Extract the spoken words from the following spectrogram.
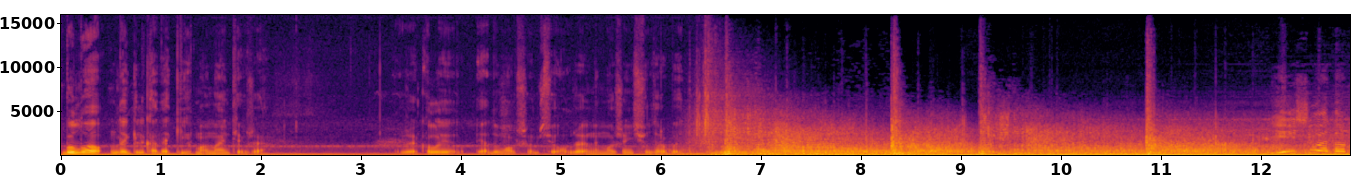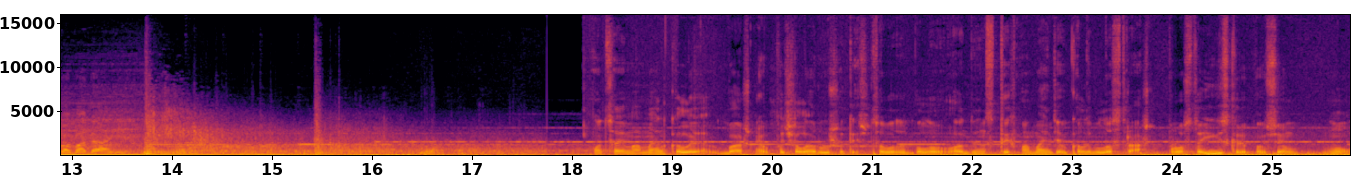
Було декілька таких моментів вже, вже коли я думав, що все, вже не можу нічого зробити. Одно попадание. Оцей момент, коли башня почала рушитись, це було один з тих моментів, коли було страшно. Просто іскри по всьому. Ну,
